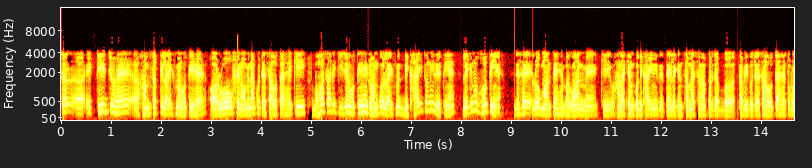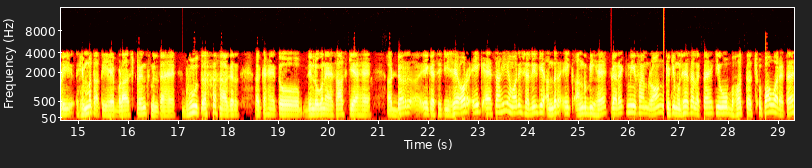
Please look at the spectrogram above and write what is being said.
सर एक चीज़ जो है हम सब की लाइफ में होती है और वो फिनोमिना कुछ ऐसा होता है कि बहुत सारी चीज़ें होती हैं जो हमको लाइफ में दिखाई तो नहीं देती हैं लेकिन वो होती हैं। जैसे लोग मानते हैं भगवान में कि हालाँकि हमको दिखाई नहीं देते हैं लेकिन समय समय पर जब कभी कुछ ऐसा होता है तो बड़ी हिम्मत आती है बड़ा स्ट्रेंथ मिलता है। भूत अगर कहें तो जिन लोगों ने एहसास किया है डर एक ऐसी चीज़ है और एक ऐसा ही हमारे शरीर के अंदर एक अंग भी है। Correct me if I am wrong क्योंकि मुझे ऐसा लगता है कि वो बहुत छुपा हुआ रहता है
